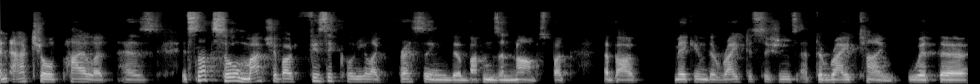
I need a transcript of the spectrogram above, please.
an actual pilot has it's not so much about physically like pressing the buttons and knobs but about making the right decisions at the right time with the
